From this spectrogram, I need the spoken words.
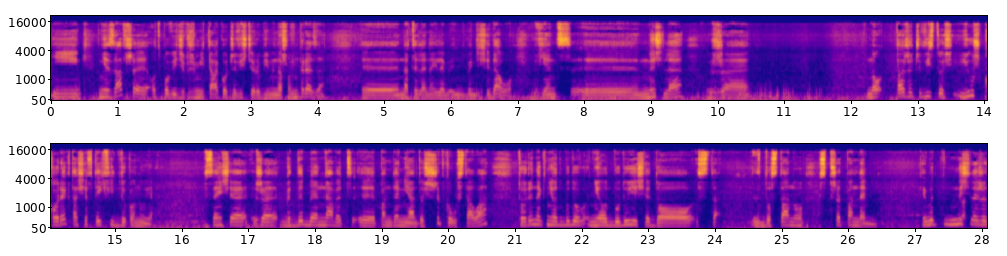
i nie zawsze odpowiedź brzmi tak, oczywiście robimy naszą imprezę na tyle, na ile będzie się dało. Więc e, myślę, że no, ta rzeczywistość, już korekta się w tej chwili dokonuje. W sensie, że gdyby nawet y, pandemia dość szybko ustała, to rynek nie, odbudu- nie odbuduje się do, sta- do stanu sprzed pandemii. Jakby myślę, że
